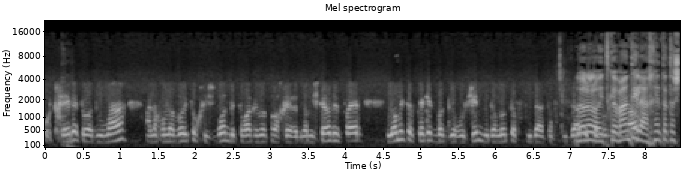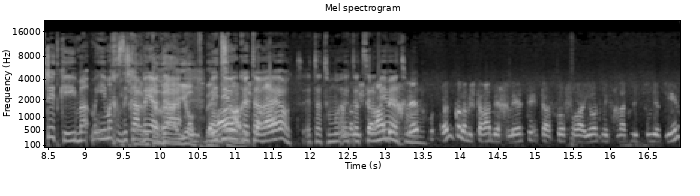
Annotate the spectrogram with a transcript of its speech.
או תכלת או אדומה, אנחנו נבוא איתו חשבון בצורה כזאת או אחרת. גם משטרת ישראל לא מתצקת בגירושים, זה גם לא תפקידה, תפקידה... לא, לא, לא, התכוונתי להכין את התשתית, כי היא מחזיקה בידה... את הראיות. בדיוק, את הראיות, את הצילומים מאתמול. קודם כל, המשטרה בהחלט תאסוף ראיות מבחינת מיצוי הדין.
